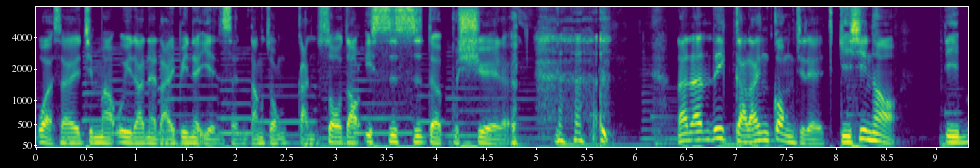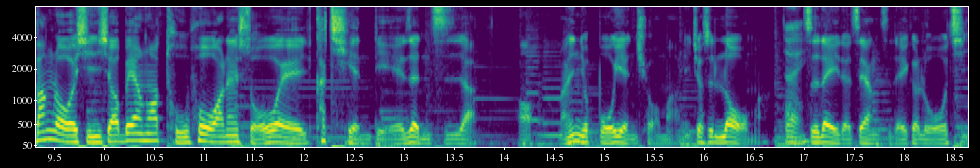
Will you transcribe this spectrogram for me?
哇塞今嘛未来的来宾的眼神当中，感受到一丝丝的不屑了。那那你甲咱讲一个，其实吼，伫网络的行销要安怎突破啊？那所谓较浅碟认知啊。哦，反正你就博眼球嘛，你就是露嘛，对之类的这样子的一个逻辑。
